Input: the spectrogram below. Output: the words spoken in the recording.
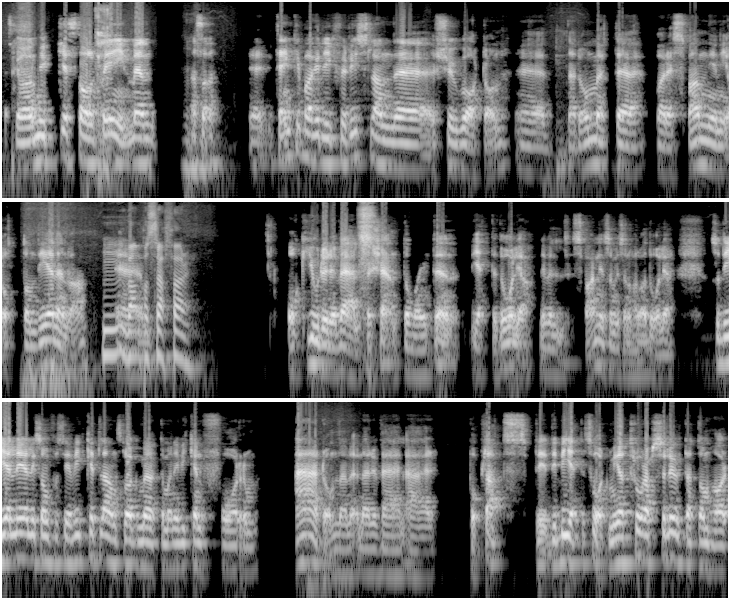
det ska vara mycket stolpe in, men alltså Eh, tänk er bara hur det gick för Ryssland 2018 eh, eh, när de mötte var det Spanien i åttondelen. Va? Mm, vann på straffar. Och gjorde det välförtjänt. De var inte jättedåliga. Det är väl Spanien som i så fall var dåliga. Så det gäller liksom att få se vilket landslag möter man, i vilken form är de när, när det väl är på plats. Det, det blir jättesvårt, men jag tror absolut att de har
